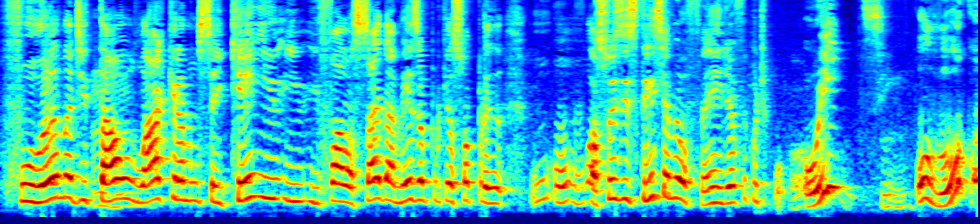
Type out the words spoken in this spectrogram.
fulana de tal lacra não sei quem e, e- e fala, sai da mesa porque a sua, pre- o- o- a sua existência me ofende. Aí eu fico tipo, oi? Sim. Ô louco,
